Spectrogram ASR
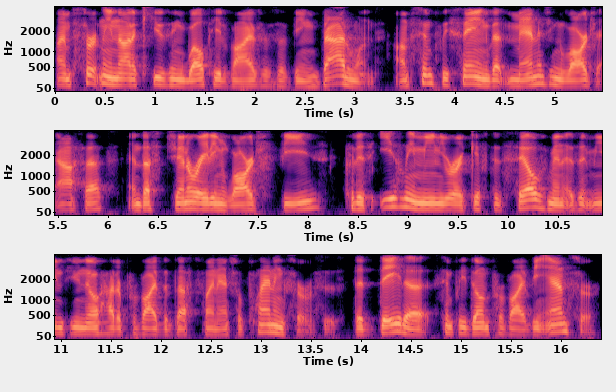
I'm certainly not accusing wealthy advisors of being bad ones. I'm simply saying that managing large assets and thus generating large fees could as easily mean you're a gifted salesman as it means you know how to provide the best financial planning services. The data simply don't provide the answer.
